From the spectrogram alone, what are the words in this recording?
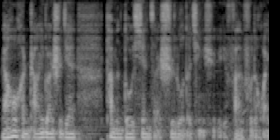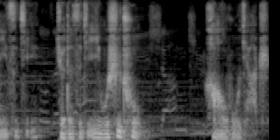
然后很长一段时间，他们都陷在失落的情绪里，反复的怀疑自己，觉得自己一无是处，毫无价值。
